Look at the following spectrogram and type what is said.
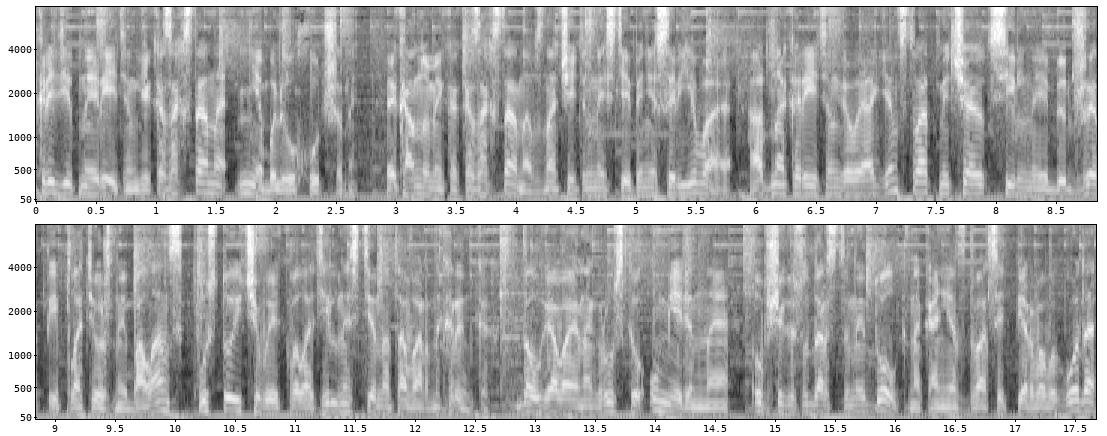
Кредитные рейтинги Казахстана не были ухудшены. Экономика Казахстана в значительной степени сырьевая, однако рейтинговые агентства отмечают сильный бюджет и платежный баланс, устойчивые к волатильности на товарных рынках. Долговая нагрузка умеренная. Общегосударственный долг на конец 2021 года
